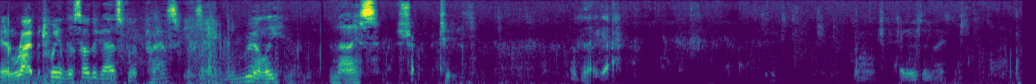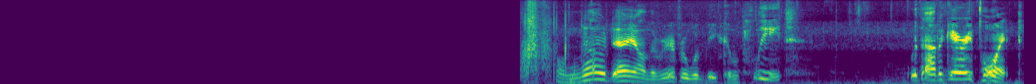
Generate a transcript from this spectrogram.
And right between this other guy's footprints is a really nice shark tooth. Look at that guy. Wow, that is a nice one. Well, no day on the river would be complete without a Gary Point.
